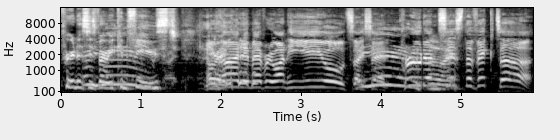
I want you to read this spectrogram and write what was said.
Prudence is very confused. You heard him, everyone. He yields. I said, Prudence Alright. is the victor.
